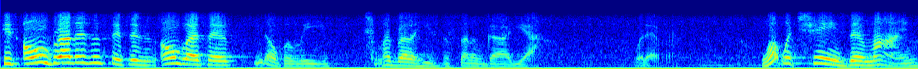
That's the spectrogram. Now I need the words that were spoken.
His own brothers and sisters, his own blood said, You don't believe my brother, he's the Son of God. Yeah, whatever. What would change their mind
